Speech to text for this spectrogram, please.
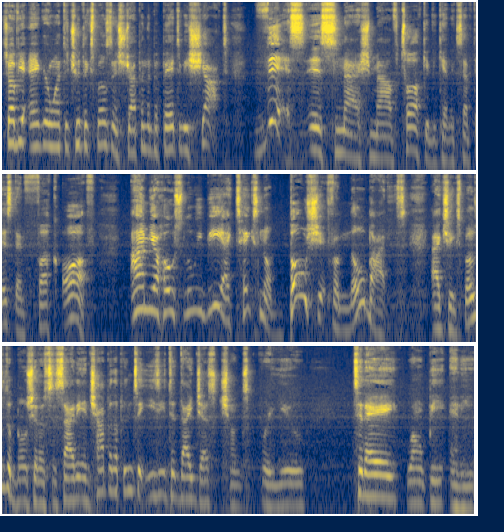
So if your anger want the truth exposed, then strap in and prepare to be shocked. This is Smash Mouth Talk. If you can't accept this, then fuck off. I'm your host, Louie B. I takes no bullshit from nobodies. I actually expose the bullshit of society and chop it up into easy to digest chunks for you. Today won't be any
